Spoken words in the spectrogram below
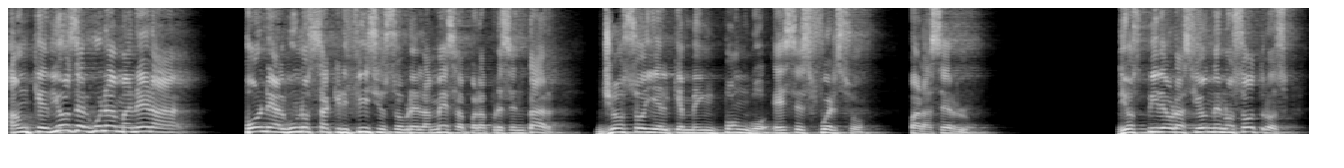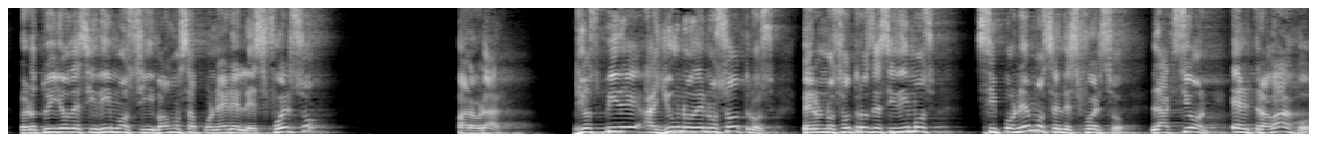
Aunque Dios de alguna manera pone algunos sacrificios sobre la mesa para presentar, yo soy el que me impongo ese esfuerzo para hacerlo. Dios pide oración de nosotros, pero tú y yo decidimos si vamos a poner el esfuerzo para orar. Dios pide ayuno de nosotros, pero nosotros decidimos si ponemos el esfuerzo, la acción, el trabajo.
